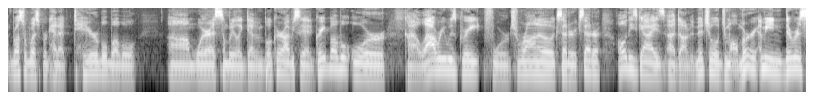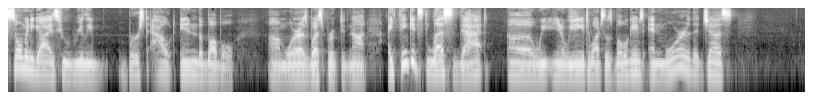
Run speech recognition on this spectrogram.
Russell Westbrook had a terrible bubble, um, whereas somebody like Devin Booker obviously had a great bubble, or Kyle Lowry was great for Toronto, et cetera, et cetera. All these guys, uh, Donovan Mitchell, Jamal Murray. I mean, there was so many guys who really burst out in the bubble, um, whereas Westbrook did not. I think it's less that uh, we, you know, we didn't get to watch those bubble games, and more that just.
